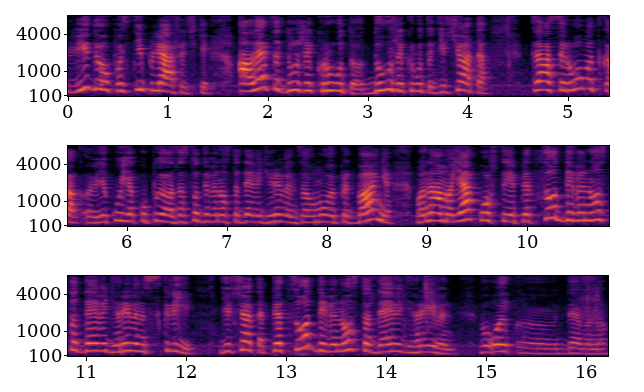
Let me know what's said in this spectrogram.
відео пусті пляшечки. Але це дуже круто, дуже круто, дівчата. Ця сироватка, е, яку я купила за 199 гривень за умови придбання, вона моя коштує 599 гривень в склі. Дівчата, 599 гривень. Ой, е, де вона?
